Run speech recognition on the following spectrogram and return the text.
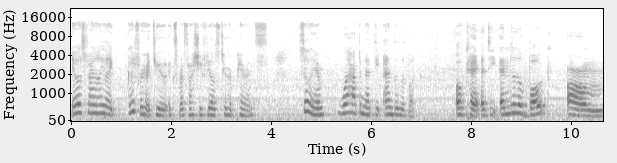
it was finally like good for her to express how she feels to her parents. So, Liam, what happened at the end of the book? okay, at the end of the book, um,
